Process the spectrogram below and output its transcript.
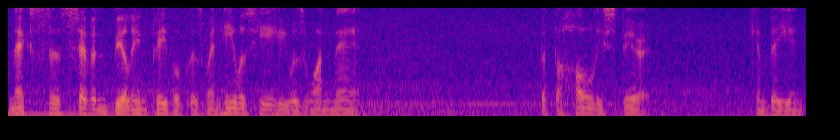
next to seven billion people because when he was here, he was one man. But the Holy Spirit can be in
